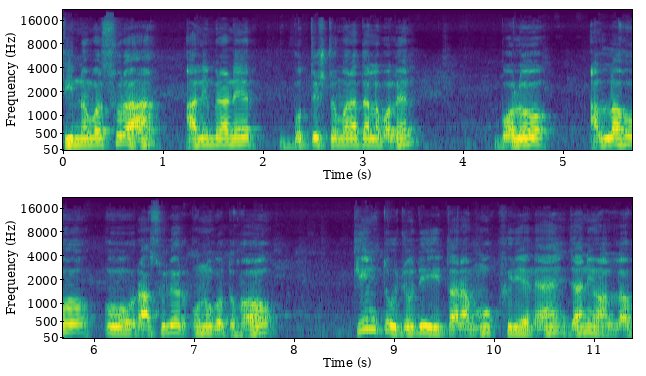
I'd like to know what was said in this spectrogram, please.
তিন নম্বর সুরা আল ইমরানের বত্রিশ নম্বর আল্লাহ বলেন, বলো, আল্লাহ ও রাসূলের অনুগত হও, কিন্তু যদি তারা মুখ ফিরিয়ে নেয়, জানিও আল্লাহ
